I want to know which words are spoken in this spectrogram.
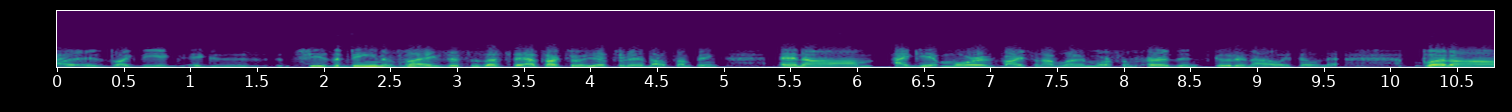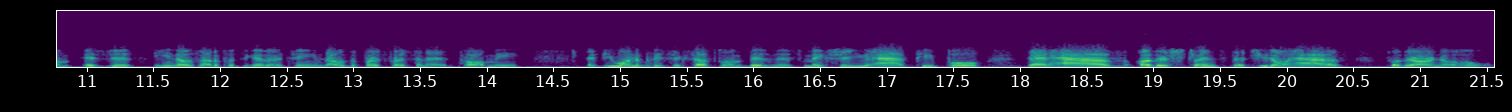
uh, is like the ex- she's the bean of my existence. I say I talked to her yesterday about something, and um, I get more advice and I've learned more from her than Scooter. And I always tell him that, but um, it's just he knows how to put together a team. That was the first person that taught me. If you want to be successful in business, make sure you have people that have other strengths that you don't have, so there are no holes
